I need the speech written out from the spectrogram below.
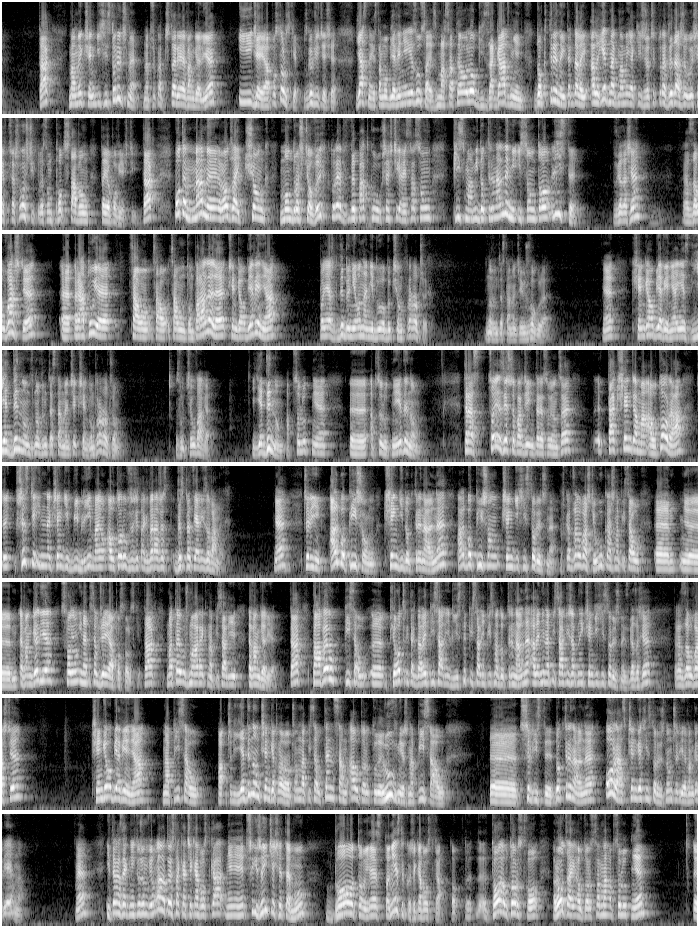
Tak? Mamy księgi historyczne, na przykład cztery Ewangelie i dzieje apostolskie. Zgodzicie się. Jasne, jest tam objawienie Jezusa, jest masa teologii, zagadnień, doktryny i tak ale jednak mamy jakieś rzeczy, które wydarzyły się w przeszłości, które są podstawą tej opowieści, tak? Potem mamy rodzaj ksiąg mądrościowych, które w wypadku chrześcijaństwa są pismami doktrynalnymi i są to listy. Zgadza się? Teraz zauważcie, e, ratuje całą, całą, całą tą paralelę Księga Objawienia, ponieważ gdyby nie ona, nie byłoby ksiąg proroczych. W Nowym Testamencie już w ogóle. Nie? Księga Objawienia jest jedyną w Nowym Testamencie księgą proroczą. Zwróćcie uwagę. Jedyną, absolutnie, yy, absolutnie jedyną. Teraz, co jest jeszcze bardziej interesujące? Ta księga ma autora, czyli wszystkie inne księgi w Biblii mają autorów, że się tak wyrażę, wyspecjalizowanych. Nie? Czyli albo piszą księgi doktrynalne, albo piszą księgi historyczne. Na przykład zauważcie, Łukasz napisał e, e, Ewangelię swoją i napisał dzieje apostolskie. Tak? Mateusz, Marek napisali Ewangelię. Tak? Paweł pisał, e, Piotr i tak dalej, pisali listy, pisali pisma doktrynalne, ale nie napisali żadnej księgi historycznej. Zgadza się? Teraz zauważcie. Księgę Objawienia napisał a, czyli jedyną księgę proroczą napisał ten sam autor, który również napisał e, trzy listy doktrynalne oraz księgę historyczną, czyli Ewangelię Jana. Nie? I teraz jak niektórzy mówią, a to jest taka ciekawostka, nie, nie, nie, przyjrzyjcie się temu, bo to jest, to nie jest tylko ciekawostka. To, to autorstwo, rodzaj autorstwa ma absolutnie, yy,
